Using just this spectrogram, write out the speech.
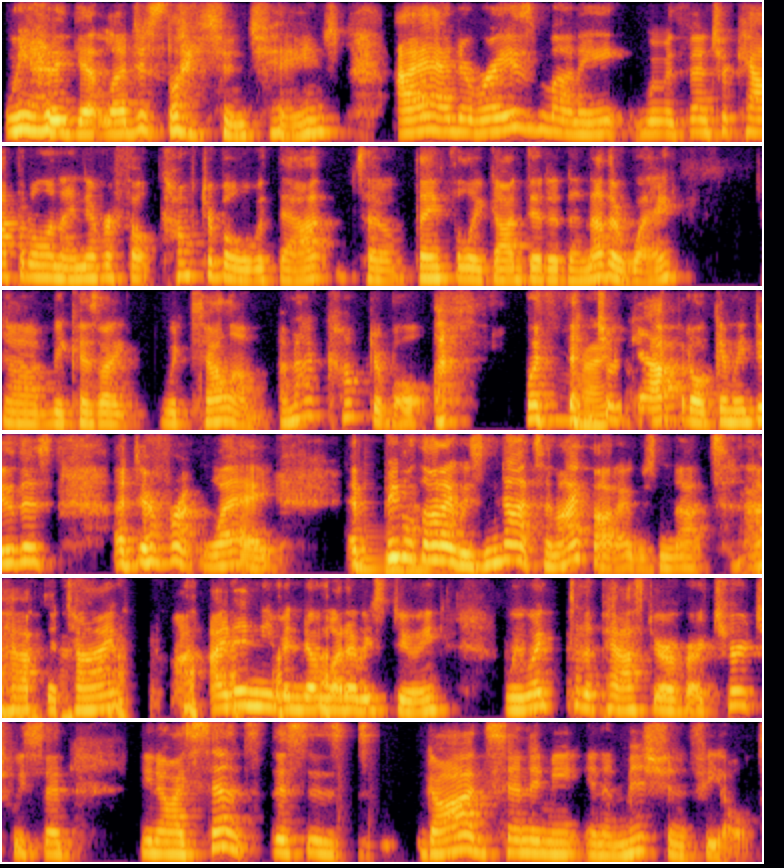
We had to get legislation changed. I had to raise money with venture capital, and I never felt comfortable with that. So thankfully, God did it another way. Uh, because I would tell him, I'm not comfortable with venture right. capital. Can we do this a different way? And people thought I was nuts, and I thought I was nuts uh, half the time. I didn't even know what I was doing. We went to the pastor of our church. We said, You know, I sense this is God sending me in a mission field.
